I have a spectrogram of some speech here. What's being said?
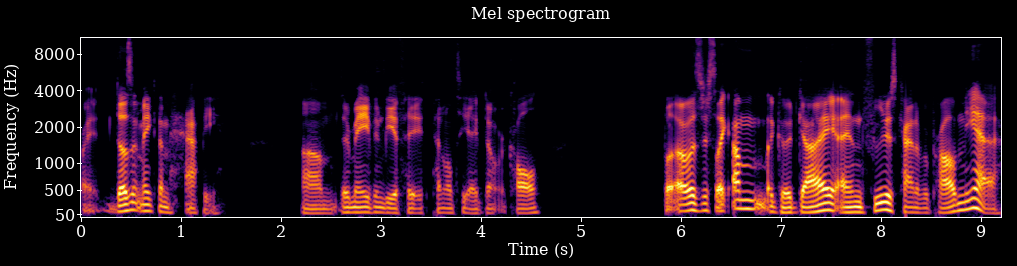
right? Doesn't make them happy. Um, there may even be a faith penalty. I don't recall. But I was just like, I'm a good guy, and food is kind of a problem. Yeah,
